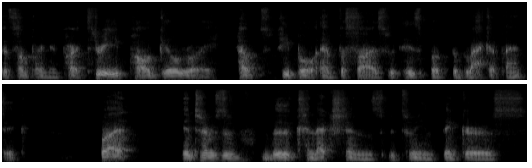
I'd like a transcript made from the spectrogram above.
at some point in part three, Paul Gilroy, helped people emphasize with his book, The Black Atlantic. But in terms of the connections between thinkers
